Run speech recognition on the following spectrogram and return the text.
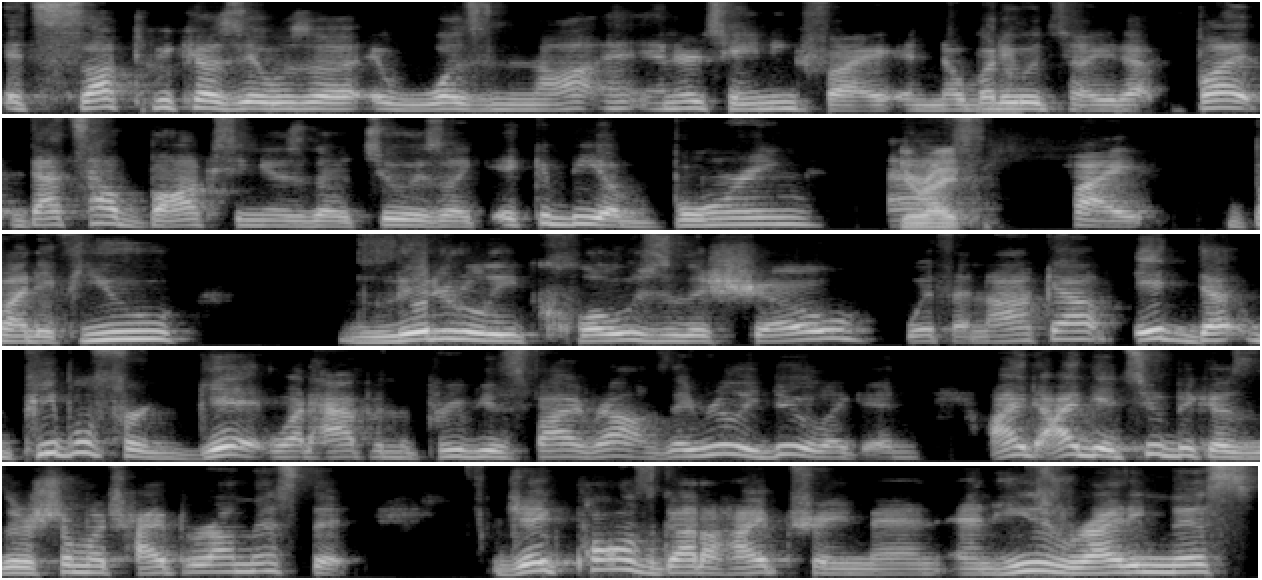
It sucked because it was a it was not an entertaining fight, and nobody mm-hmm. would tell you that. But that's how boxing is, though. Too is like it could be a boring You're right. fight, but if you literally close the show with a knockout it does people forget what happened the previous five rounds. They really do. Like and I, I did too because there's so much hype around this that jake paul's got a hype train man and he's writing this.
